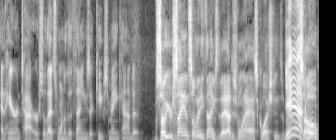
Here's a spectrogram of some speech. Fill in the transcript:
at Heron Tire. So that's one of the things that keeps me kind of So you're saying so many things today. I just want to ask questions about. Yeah, So,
